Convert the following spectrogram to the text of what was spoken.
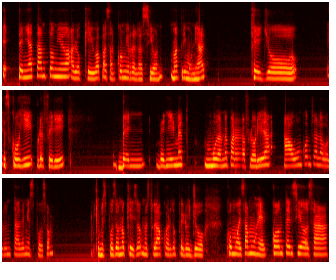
eh, tenía tanto miedo a lo que iba a pasar con mi relación matrimonial que yo escogí, preferí venirme, mudarme para Florida, aún contra la voluntad de mi esposo, que mi esposo no quiso, no estoy de acuerdo, pero yo, como esa mujer contenciosa,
